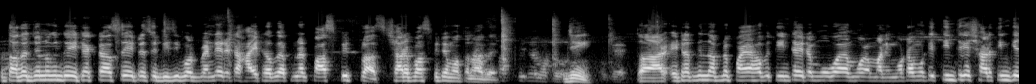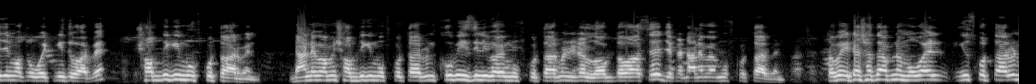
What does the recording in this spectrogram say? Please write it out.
তো তাদের জন্য কিন্তু এটা একটা আছে এটা হচ্ছে ডিজিবট ব্র্যান্ডের এটা হাইট হবে আপনার পাঁচ ফিট প্লাস সাড়ে পাঁচ ফিটের মতন হবে। জি। তো আর এটা কিন্তু আপনার পায়া হবে তিনটা এটা মোবাইল মানে মোটামুটি তিন থেকে সাড়ে তিন কেজির মতো ওয়েট নিতে পারবে। সব দিকেই মুভ করতে পারবেন। ডানে বামে সব দিকে মুভ করতে পারবেন খুব ইজিলি ভাবে মুভ করতে পারবেন। এটা লক দেওয়া আছে যেটা ডানে বামে মুভ করতে পারবেন। আচ্ছা। তবে এটার সাথে আপনি মোবাইল ইউজ করতে পারবেন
